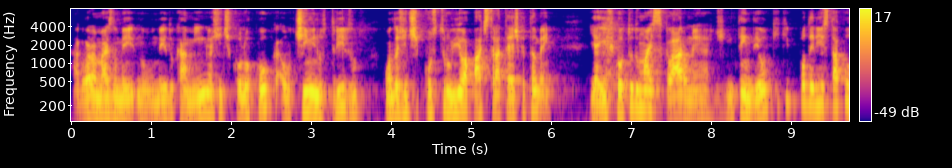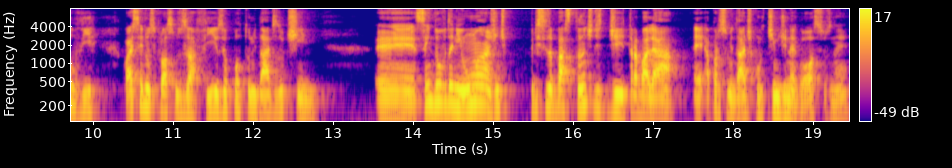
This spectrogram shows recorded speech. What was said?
Agora mais no meio, no meio do caminho a gente colocou o time nos trilhos quando a gente construiu a parte estratégica também. E aí ficou tudo mais claro, né? A gente entendeu o que, que poderia estar por vir, quais seriam os próximos desafios e oportunidades do time. É, sem dúvida nenhuma, a gente precisa bastante de, de trabalhar é, a proximidade com o time de negócios, né?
